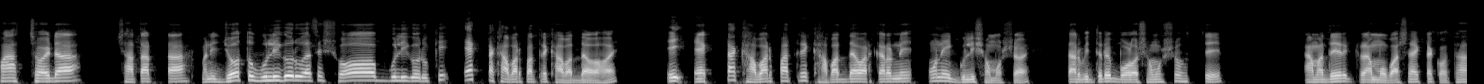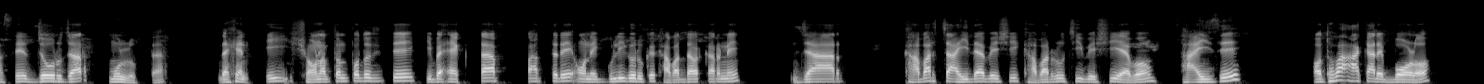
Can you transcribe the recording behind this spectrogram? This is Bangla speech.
পাঁচ, ছয়টা, সাত, আটটা মানে যতগুলি গরু আছে সবগুলি গরুকে একটা খাবার পাত্রে খাবার দেওয়া হয়। এই একটা খাবার পাত্রে খাবার দেওয়ার কারণে অনেকগুলি সমস্যা হয়। তার ভিতরে বড় সমস্যা হচ্ছে, আমাদের গ্রাম্য ভাষায় একটা কথা আছে, জোর যার মুল্লুক তার দেখেন, এই সনাতন পদ্ধতিতে কিংবা একটা পাত্রে অনেকগুলি গরুকে খাবার দেওয়ার কারণে যার খাবার চাহিদা বেশি, খাবার রুচি বেশি এবং সাইজে অথবা আকারে বড়,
